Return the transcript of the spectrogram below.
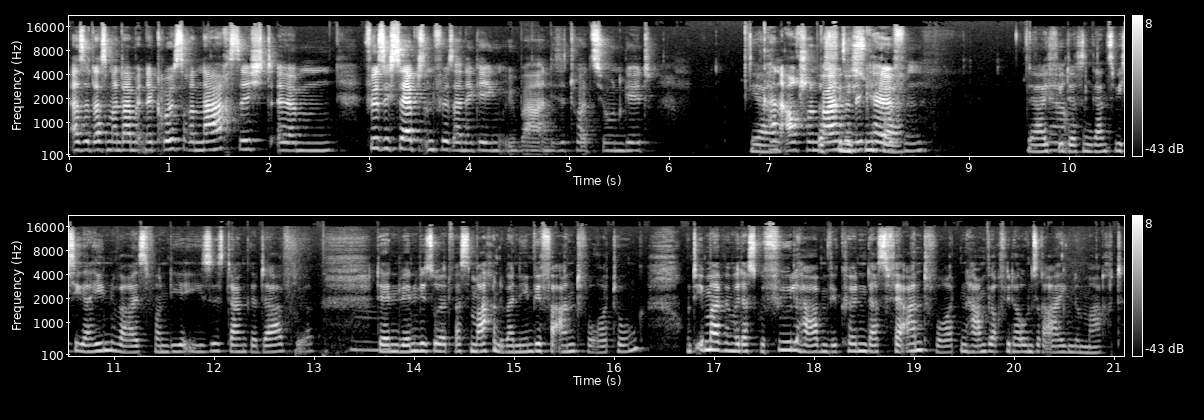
Also, dass man da mit einer größeren Nachsicht ähm, für sich selbst und für seine Gegenüber an die Situation geht, ja, kann auch schon wahnsinnig helfen. Ja, ich ja. finde das ein ganz wichtiger Hinweis von dir, Isis. Danke dafür. Mhm. Denn wenn wir so etwas machen, übernehmen wir Verantwortung. Und immer, wenn wir das Gefühl haben, wir können das verantworten, haben wir auch wieder unsere eigene Macht.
